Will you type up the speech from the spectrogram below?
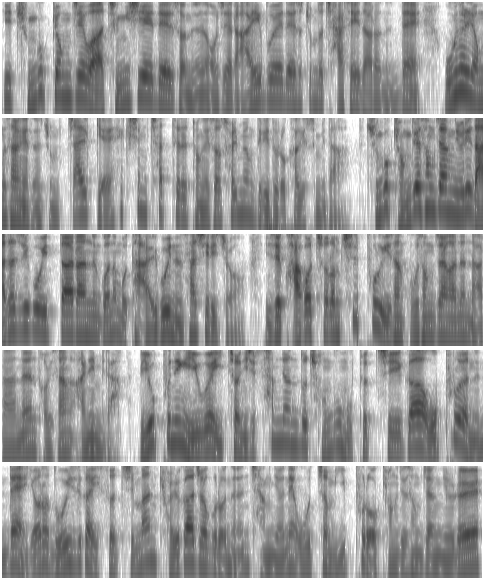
이 중국 경제와 증시에 대해서는 어제 라이브에 대해서 좀 더 자세히 다뤘는데 오늘 영상에서는 좀 짧게 핵심 차트를 통해서 설명드리도록 하겠습니다. 중국 경제 성장률이 낮아지고 있다라는 거는 뭐 다 알고 있는 사실이죠. 이제 과거처럼 7% 이상 고성장하는 나라는 더 이상 아닙니다. 리오프닝 이후에 2023년도 정부 목표치가 5%였는데 여러 노이즈가 있었지만 결과적으로는 작년에 5.2% 경제 성장률을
